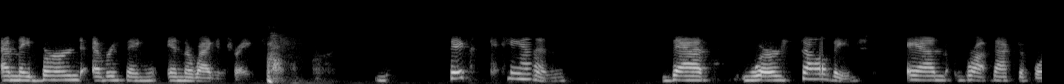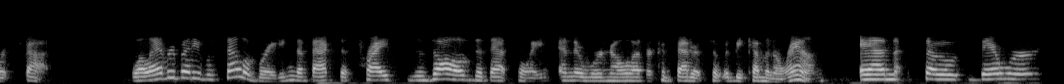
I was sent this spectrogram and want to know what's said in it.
and they burned everything in their wagon train. Oh Six cannons that were salvaged and brought back to Fort Scott. While everybody was celebrating the fact that Price dissolved at that point and there were no other Confederates that would be coming around. And so there were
